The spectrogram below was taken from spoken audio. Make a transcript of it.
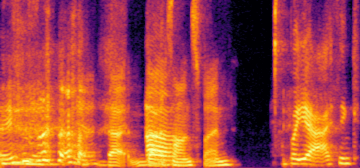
the holidays. yeah. That that um, sounds fun. But yeah, I think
